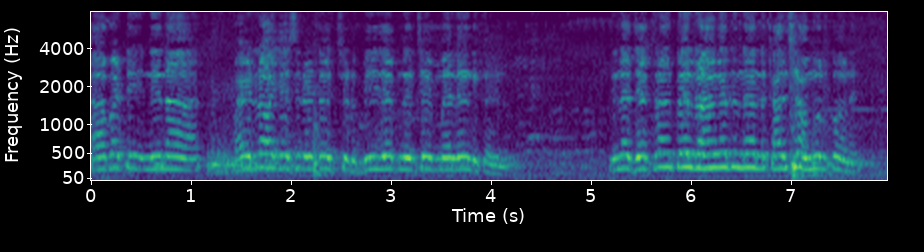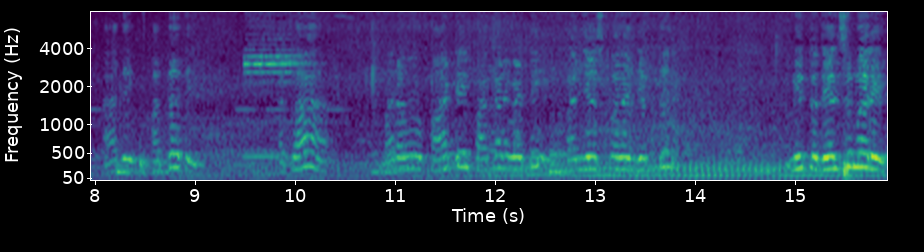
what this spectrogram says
కాబట్టి నేను బయట రాకేశ్వర రెడ్డి వచ్చాడు బీజేపీ నుంచి ఎమ్మెల్యే ఎన్నికైన నిన్న జక్రాన్ పేరు రాగానే నన్ను కలిసి అమ్ములుకోని. అది పద్ధతి. అట్లా మనము పార్టీని పక్కన పెట్టి పనిచేసుకోవాలని చెప్తూ మీకు తెలుసు మరి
